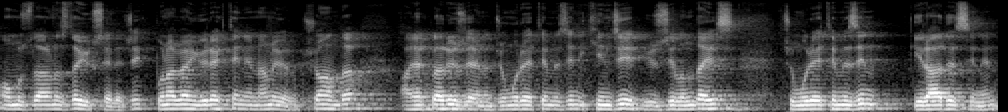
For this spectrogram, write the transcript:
omuzlarınızda yükselecek. Buna ben yürekten inanıyorum. Şu anda ayakları üzerine Cumhuriyetimizin ikinci yüzyılındayız. Cumhuriyetimizin iradesinin,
